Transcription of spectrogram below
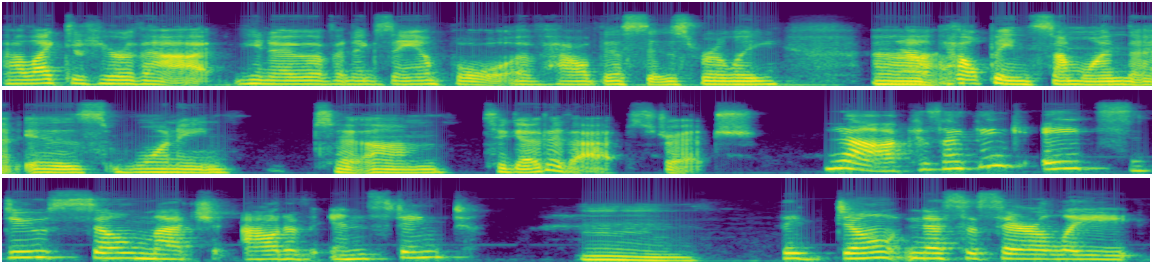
I like to hear that, you know, of an example of how this is really uh, yeah. helping someone that is wanting to um to go to that stretch. Yeah, because I think eights do so much out of instinct. Mm. They don't necessarily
